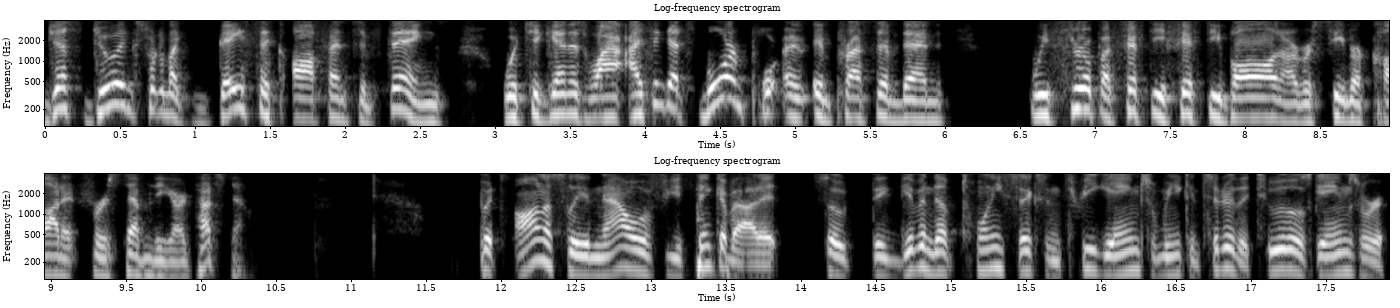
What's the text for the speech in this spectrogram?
just doing sort of like basic offensive things, which again is why I think that's more important, impressive than we threw up a 50 50 ball and our receiver caught it for a 70 yard touchdown. But honestly, now if you think about it, so they've given up 26 in three games. So when you consider the two of those games were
